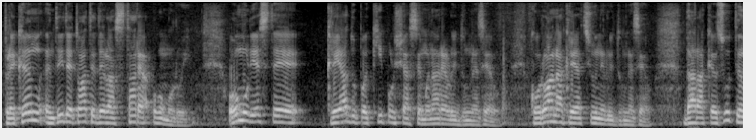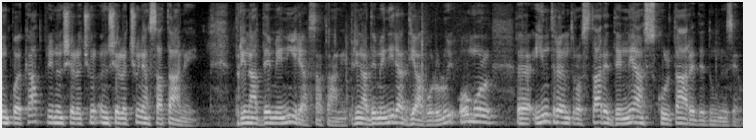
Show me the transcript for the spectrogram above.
plecăm întâi de toate de la starea omului. Omul este creat după chipul și asemănarea lui Dumnezeu, coroana creațiunii lui Dumnezeu, dar a căzut în păcat prin înșelăciune, înșelăciunea satanei, prin ademenirea satanei, prin ademenirea diavolului, omul uh, intră într-o stare de neascultare de Dumnezeu.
